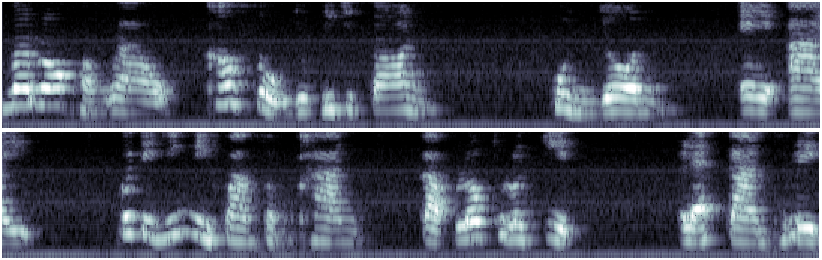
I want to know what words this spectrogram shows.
เมื่อโลกของเราเข้าสู่ยุคดิจิตอล หุ่นยนต์ AI ก็จะยิ่งมีความสำคัญกับโลกธุรกิจ และการผลิต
